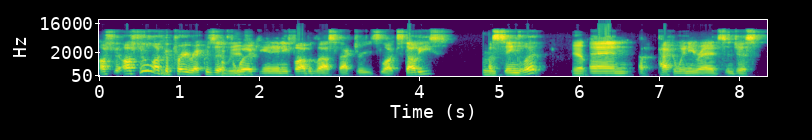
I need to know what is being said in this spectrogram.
I feel, I feel like a prerequisite Probably for is. working in any fiberglass factory is like stubbies, a Mm. singlet, Yep. and a pack of Winnie Reds, and just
